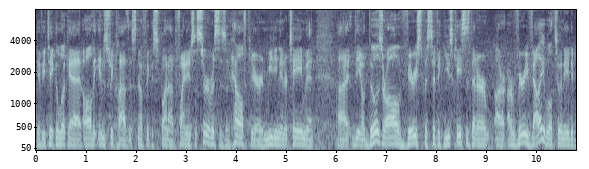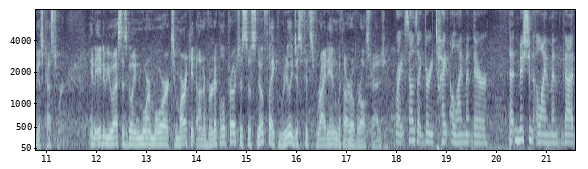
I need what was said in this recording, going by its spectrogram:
If you take a look at all the industry clouds that Snowflake has spun up, financial services and healthcare and media and entertainment, uh, you know, those are all very specific use cases that are, are, are very valuable to an AWS customer and AWS is going more and more to market on a vertical approach, and so Snowflake really just fits right in with our overall strategy. Right. Sounds like very tight alignment there. That mission alignment that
